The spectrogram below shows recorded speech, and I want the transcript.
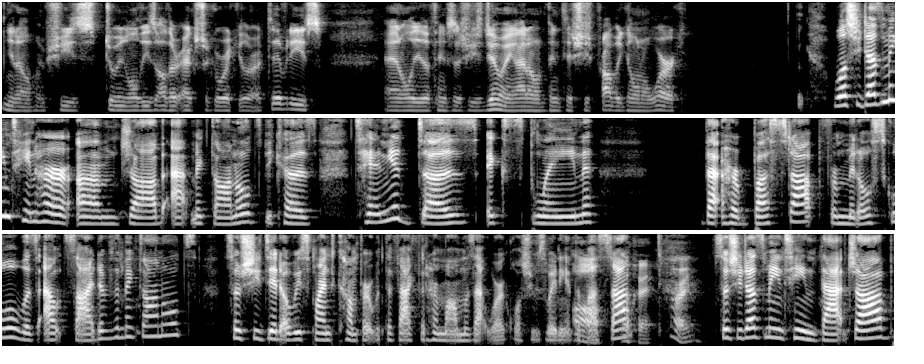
you know, if she's doing all these other extracurricular activities and all the other things that she's doing, I don't think that she's probably going to work. Well, she does maintain her um, job at McDonald's because Tanya does explain that her bus stop for middle school was outside of the McDonald's. So she did always find comfort with the fact that her mom was at work while she was waiting at the oh, bus stop. Okay. All right. So she does maintain that job,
